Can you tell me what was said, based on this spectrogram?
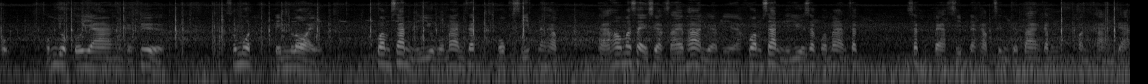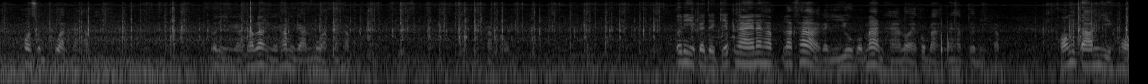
ผมผมยกตัวอย่างก็คือ สมมติเต็มร้อย ความสั้นอยู่ประมาณสัก60นะครับถ้าเข้ามาใส่เสือกสายพานแบบนี้นะความสั้นอยู่สักประมาณสักสัก 80 นะครับ ซึ่งจะต่างกันค่อนข้างจะพอสมควรนะครับ ตัวนี้ก็กำลังจะทำการหมวดนะครับครับผมตัวนี้ก็จะเก็บง่ายนะครับ ราคาก็จะอยู่ประมาณหาร้อยกว่าบาทนะครับ ตัวนี้ครับ ของตามยี่ห้อ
